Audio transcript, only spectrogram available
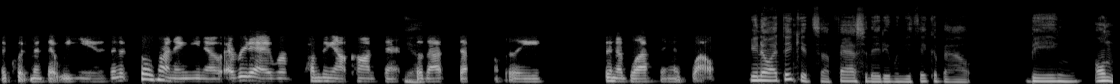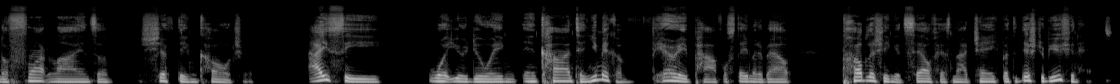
equipment that we use, and it's still running. You know, every day we're pumping out content, yeah. so that's definitely been a blessing as well. You know, I think it's uh, fascinating when you think about being on the front lines of shifting culture. I see what you're doing in content. You make a very powerful statement about publishing itself has not changed, but the distribution has.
